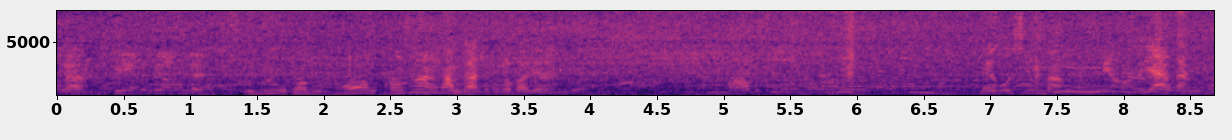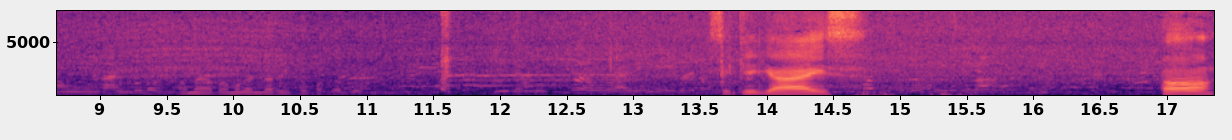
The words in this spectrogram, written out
Yan, dito mo yung lens. 누구, 저, 저, 방송하는 사람들한테 물어봐야 되는데. 150만 명을 야간 경간 Mamaya pa maganda rito pag gabi. Sige guys. Oo,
